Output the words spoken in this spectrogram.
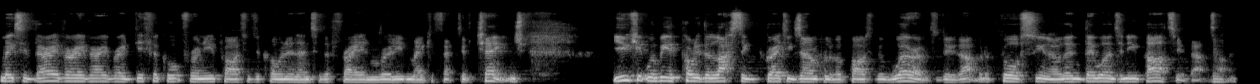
makes it very, very, very, very difficult for a new party to come in and enter the fray and really make effective change. UKIP would be probably the last great example of a party that were able to do that. But of course, you know, they, they weren't a new party at that mm. time.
